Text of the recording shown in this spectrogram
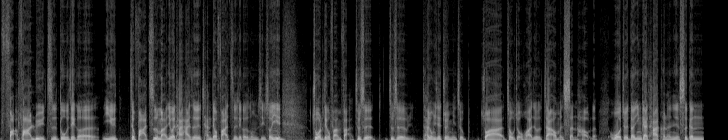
法法律制度，这个以就法治嘛，因为他还是强调法治这个东西，所以做了这个方法，就是就是他用一些罪名就。抓周卓华就在澳门审好了，我觉得应该他可能是跟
